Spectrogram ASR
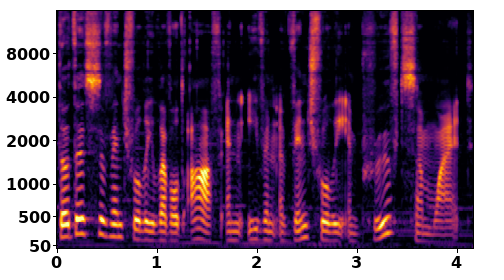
Though this eventually leveled off and even eventually improved somewhat,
